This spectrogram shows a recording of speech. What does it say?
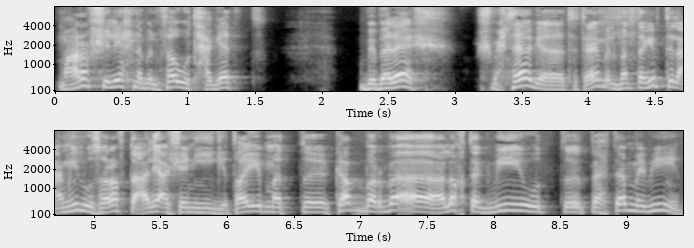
معرفش ليه إحنا بنفوت حاجات ببلاش. مش محتاجة تتعمل. ما انت جبت العميل وصرفت عليه عشان يجي. طيب ما تكبر بقى علاقتك بيه وتهتم بيه.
